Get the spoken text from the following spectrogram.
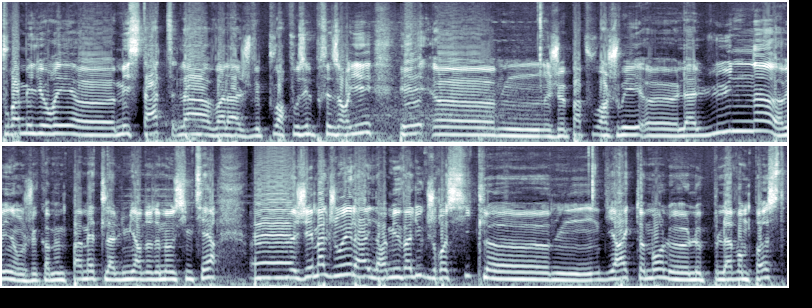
pour améliorer mes stats. Là, voilà, je vais pouvoir poser le trésorier et je vais pas pouvoir jouer la lune. Ah oui, non, je vais quand même pas mettre la lumière de demain au cimetière. J'ai mal joué là, il aurait mieux valu que je recycle directement l'avant-poste.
